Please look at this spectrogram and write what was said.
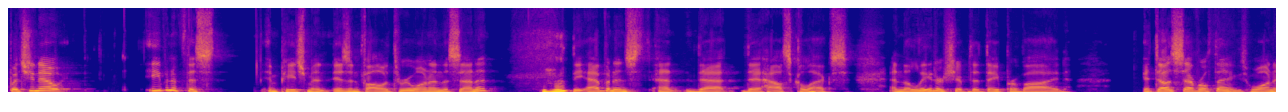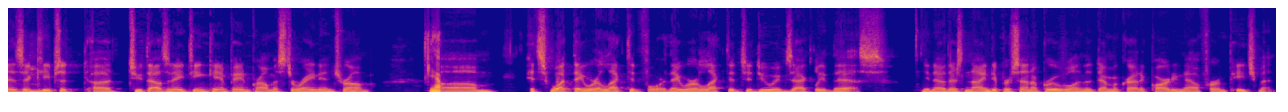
but you know, even if this impeachment isn't followed through on in the Senate, mm-hmm. the evidence that the House collects and the leadership that they provide it does several things. One is it mm-hmm. keeps a, a, 2018 campaign promise to rein in Trump. Yep. Um, it's what they were elected for. They were elected to do exactly this. You know, there's 90% approval in the Democratic Party now for impeachment.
